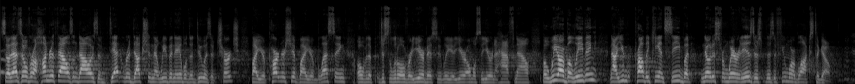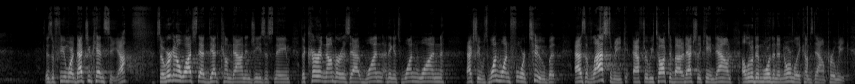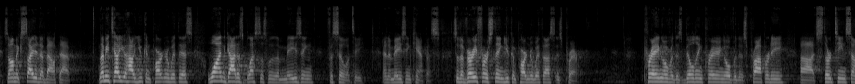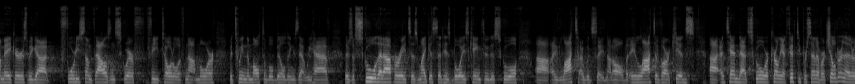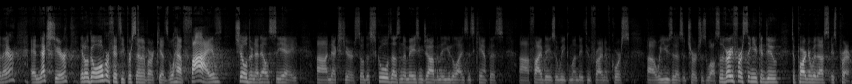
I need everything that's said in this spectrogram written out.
So that's over $100,000 of debt reduction that we've been able to do as a church by your partnership, by your blessing over the, just a little over a year, basically a year, almost a year and a half now. But we are believing. Now, you probably can't see, but notice from where it is, there's, there's a few more blocks to go. There's a few more that you can see, yeah? So we're going to watch that debt come down in Jesus' name. The current number is at one, I think it's one one, actually it was 1142, but as of last week, after we talked about it, actually came down a little bit more than it normally comes down per week. So I'm excited about that. Let me tell you how you can partner with this. One, God has blessed us with an amazing facility, an amazing campus. So the very first thing you can partner with us is prayer. Praying over this building, praying over this property, uh, it's 13 some acres. We got 40 some thousand square feet total, if not more, between the multiple buildings that we have. There's a school that operates, as Micah said, his boys came through this school. Uh, a lot, I would say, not all, but a lot of our kids uh, attend that school. We're currently at 50% of our children that are there. And next year, it'll go over 50% of our kids. We'll have five children at LCA uh, next year. So the school does an amazing job and they utilize this campus uh, five days a week, Monday through Friday. And of course, uh, we use it as a church as well. So the very first thing you can do to partner with us is prayer.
